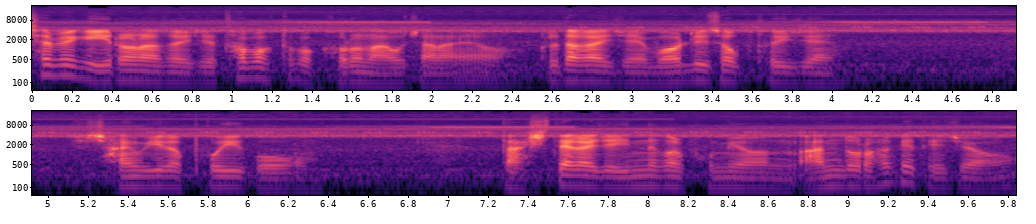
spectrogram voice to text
새벽에 일어나서 이제 터벅터벅 걸어 나오잖아요. 그러다가 이제 멀리서부터 이제 장비가 보이고 낚싯대가 이제 있는 걸 보면 안도를 하게 되죠.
